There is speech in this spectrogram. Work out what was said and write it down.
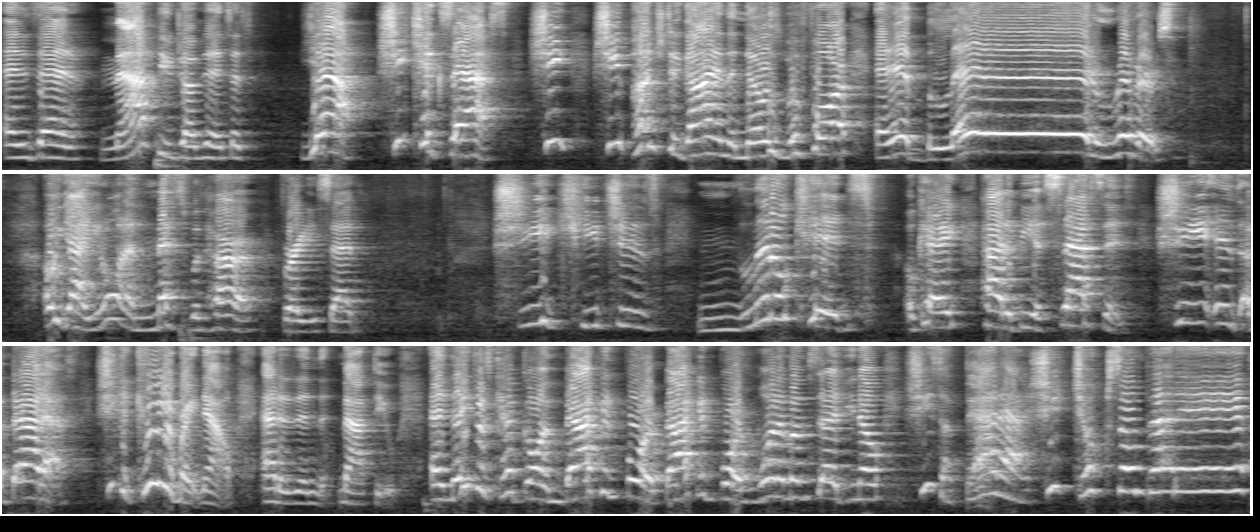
And then Matthew jumped in and says, Yeah, she kicks ass. She she punched a guy in the nose before and it bled rivers. Oh yeah, you don't want to mess with her, Brady said. She teaches little kids, okay, how to be assassins. She is a badass. She could kill you right now, added in Matthew. And they just kept going back and forth, back and forth. One of them said, you know, she's a badass. She choked somebody.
